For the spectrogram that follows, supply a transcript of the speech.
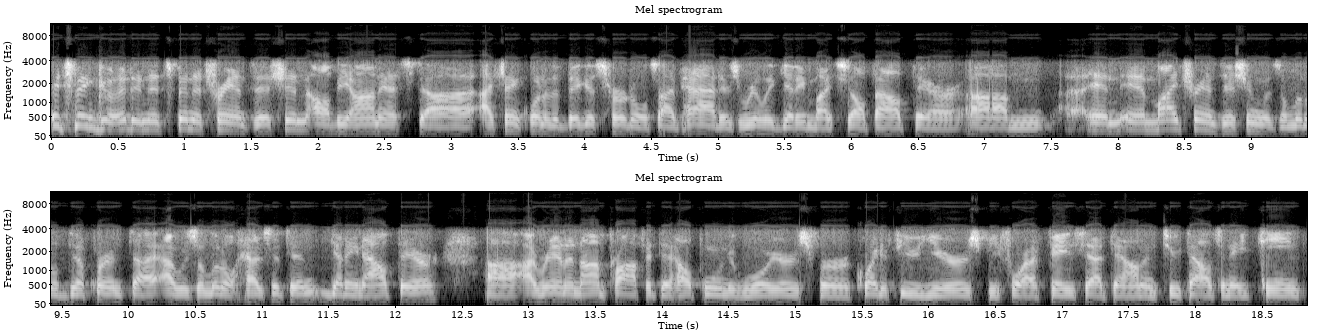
It's been good, and it's been a transition. I'll be honest. Uh, I think one of the biggest hurdles I've had is really getting myself out there. Um, and, and my transition was a little different. I, I was a little hesitant getting out there. Uh, I ran a nonprofit to help wounded warriors for quite a few years before I phased that down in 2018.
